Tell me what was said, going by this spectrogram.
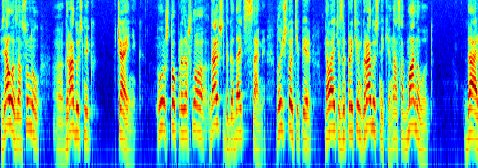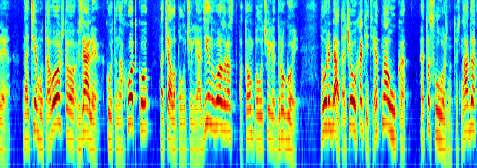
взял и засунул градусник в чайник. Ну, что произошло дальше, догадайтесь сами. Ну и что теперь? Давайте запретим градусники, нас обманывают. Далее, на тему того, что взяли какую-то находку, сначала получили один возраст, потом получили другой. Ну, ребята, а что вы хотите? Это наука, это сложно. То есть надо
